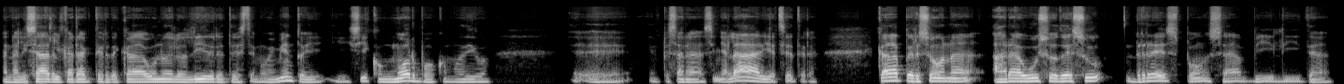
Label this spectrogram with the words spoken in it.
analizar el carácter de cada uno de los líderes de este movimiento y, sí, con morbo, como digo, eh, empezar a señalar y etcétera. Cada persona hará uso de su responsabilidad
